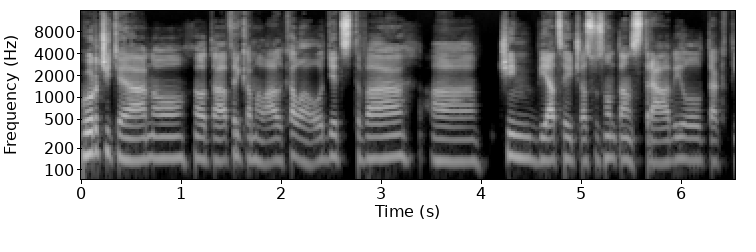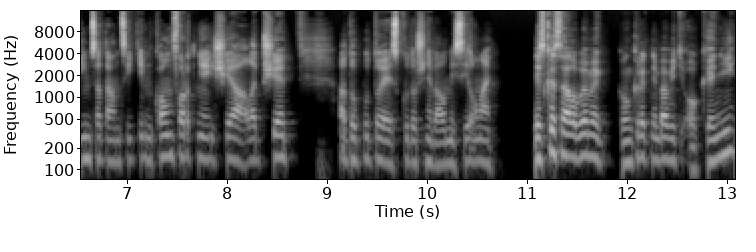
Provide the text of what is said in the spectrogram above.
Určite áno, tá Afrika ma lákala od detstva a čím viacej času som tam strávil, tak tým sa tam cítim komfortnejšie a lepšie a to puto je skutočne veľmi silné. Dneska sa ale budeme konkrétne baviť o Keni.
